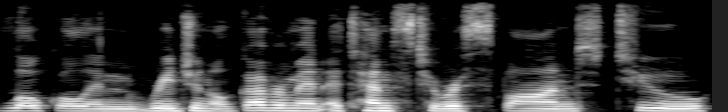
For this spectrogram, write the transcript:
local and regional government attempts to respond to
